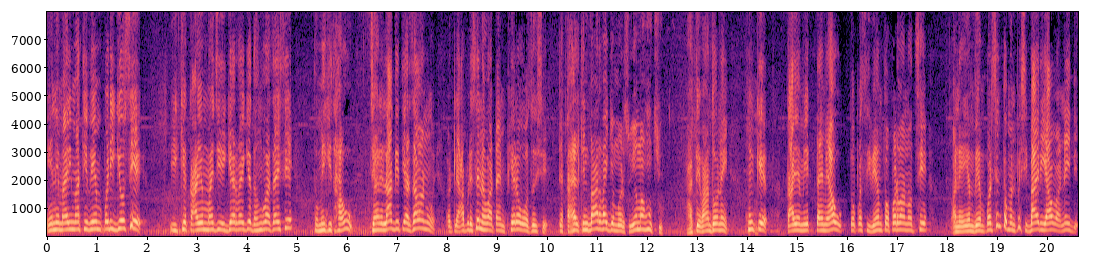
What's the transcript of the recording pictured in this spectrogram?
એને મારી માથે વેમ પડી ગયો છે. એ કે કાયમ માજી અગિયાર વાગે ધંગવા જાય છે. તો મેં કીધું હાવું જ્યારે લાગે ત્યારે જવાનું હોય. એટલે આપણે છે ને હવા ટાઈમ ફેરવવો જોઈશે. તે કાલથી બાર વાગે મળશું એમાં શું થયું? હા તે વાંધો નહીં. હું કે કાયમ એક ટાઈમે આવું તો પછી વેમ તો પડવાનો જ છે. અને એમ વેમ પડશે ને તો મને પછી બારી આવવા નહીં દે.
